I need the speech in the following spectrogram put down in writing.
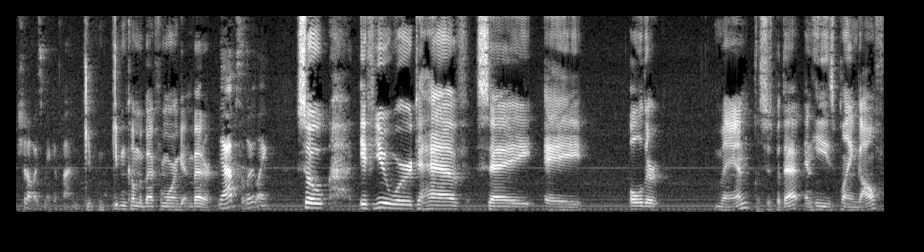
You should always make it fun. Keep keep them coming back for more and getting better. yeah absolutely. So, if you were to have, say, a older man, let's just put that, and he's playing golf,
